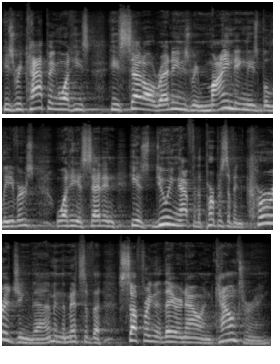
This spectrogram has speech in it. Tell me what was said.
he's recapping what he's, he's said already. And he's reminding these believers what he has said, and he is doing that for the purpose of encouraging them in the midst of the suffering that they are now encountering.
